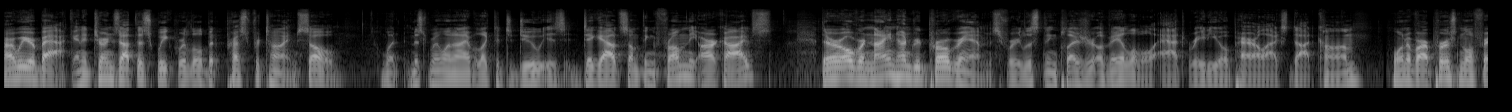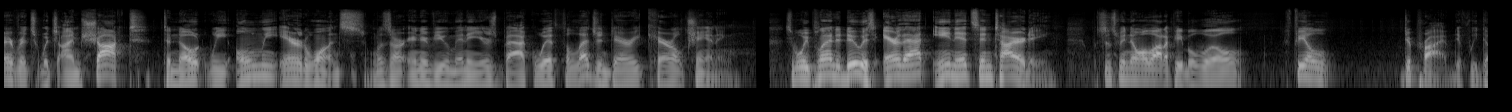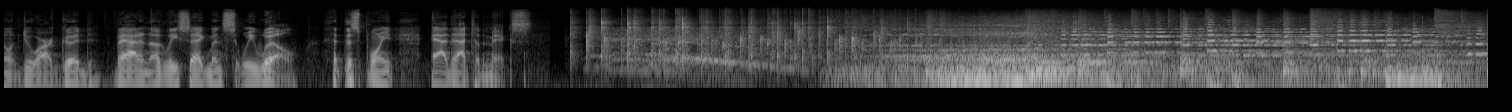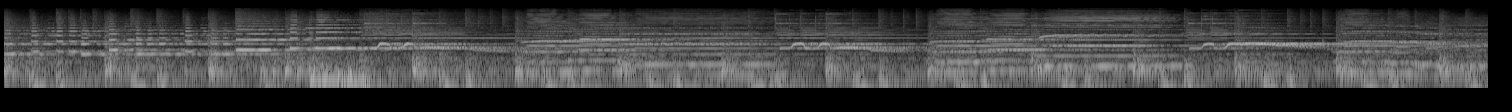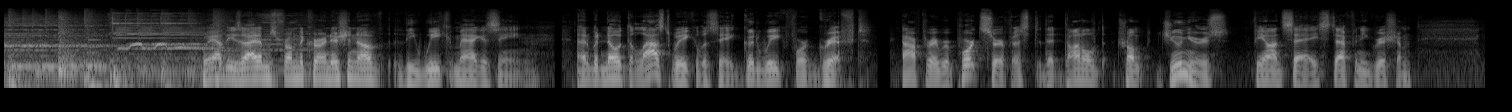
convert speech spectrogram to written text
All right, we are back, and it turns out this week we're a little bit pressed for time. So, what Mr. Miller and I have elected to do is dig out something from the archives. There are over 900 programs for your listening pleasure available at radioparallax.com. One of our personal favorites, which I'm shocked to note we only aired once, was our interview many years back with the legendary Carol Channing. So, what we plan to do is air that in its entirety. But since we know a lot of people will feel deprived if we don't do our good, bad, and ugly segments, we will, at this point, add that to the mix. Have these items from the current edition of The Week magazine. And would note that last week was a good week for grift after a report surfaced that Donald Trump Jr.'s fiancee, Stephanie Grisham,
